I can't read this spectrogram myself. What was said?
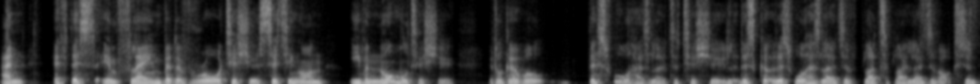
And if this inflamed bit of raw tissue is sitting on even normal tissue it'll go well this wall has loads of tissue. This this wall has loads of blood supply loads of oxygen.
